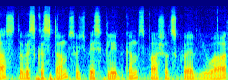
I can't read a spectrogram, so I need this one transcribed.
Plus the viscous terms which basically becomes partial square u r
